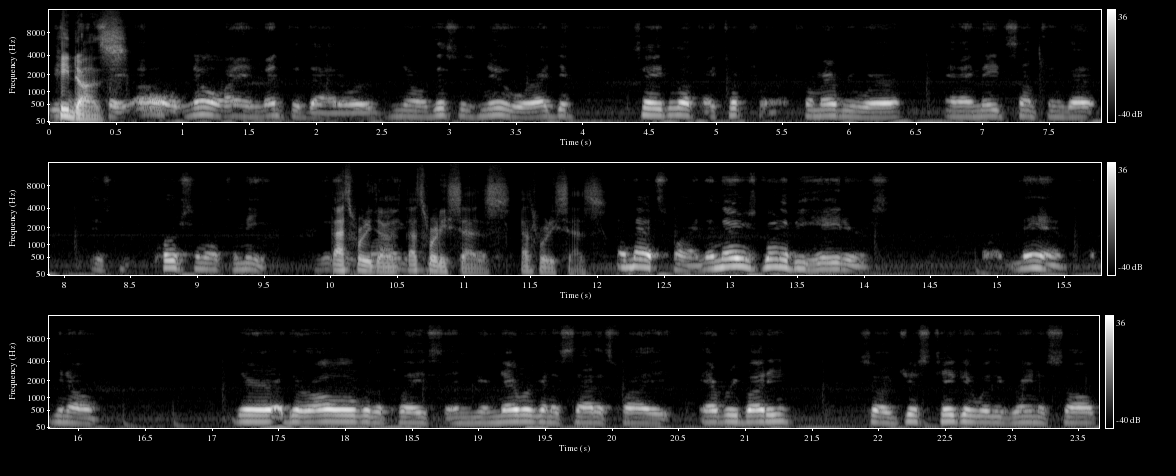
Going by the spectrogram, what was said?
You He does. Say, oh no, I invented that, or no, this is new, or I did. Say, look, I took from everywhere and I made something that is personal to me. This That's what he does. That's what he says. That's what he says. and that's fine. And there's going to be haters. Man, you know, they're they're all over the place, and you're never going to satisfy everybody. So just take it with a grain of salt.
